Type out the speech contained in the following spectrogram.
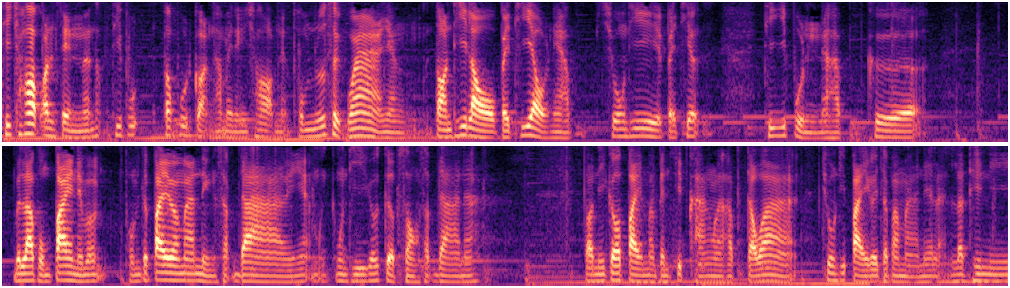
ที่ชอบออนเซ็นนะที่ต้องพูดก่อนทำไมถึงชอบเนี่ยผมรู้สึกว่าอย่างตอนที่เราไปเที่ยวเนี่ยครับช่วงที่ไปเที่ยวที่ญี่ปุ่นนะครับ คือเวลาผมไปเนี่ยผมจะไปประมาณหนึ่งสัปดาห์อะไรเงี้ยบางทีก็เกือบ 2 สัปดาห์นะ ตอนนี้ก็ไปมาเป็น 10 ครั้งแล้วครับ แต่ว่าช่วงที่ไปก็จะประมาณนี้แหละ แล้วทีนี้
